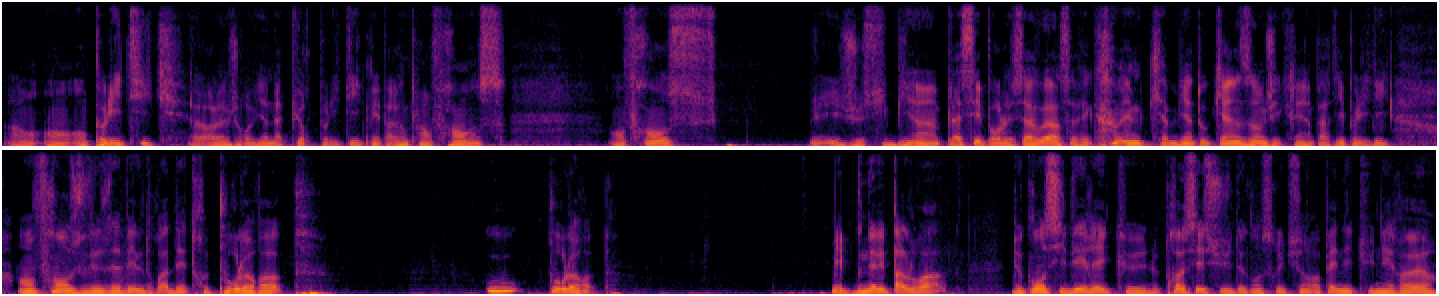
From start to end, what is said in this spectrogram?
en, politique. Alors là, je reviens de la pure politique, mais par exemple en France, en France, je suis bien placé pour le savoir, ça fait quand même bientôt 15 ans que j'ai créé un parti politique. En France, vous avez le droit d'être pour l'Europe ou pour l'Europe. Mais vous n'avez pas le droit de considérer que le processus de construction européenne est une erreur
